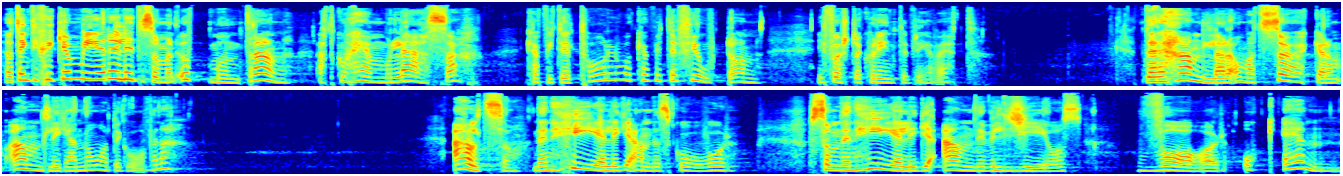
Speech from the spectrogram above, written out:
Jag tänkte skicka med dig lite som en uppmuntran att gå hem och läsa kapitel 12 och kapitel 14 i första Korinthierbrevet. Där det handlar om att söka de andliga nådegåvorna. Alltså den helige andes gåvor som den helige ande vill ge oss var och en.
